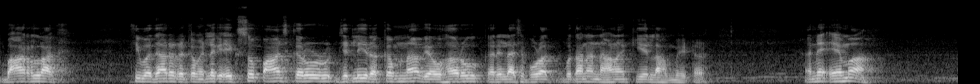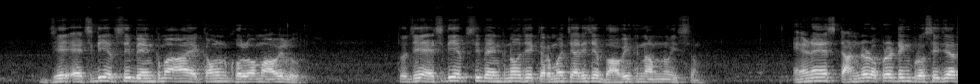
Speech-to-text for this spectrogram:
બાર લાખથી વધારે રકમ, એટલે કે એકસો પાંચ કરોડ જેટલી રકમના વ્યવહારો કરેલા છે પોતા- પોતાના નાણાકીય લાભ હેઠળ. અને એમાં જે એચડીએફસી બેંકમાં આ એકાઉન્ટ ખોલવામાં આવેલું તો જે એચડીએફસી બેંકનો જે કર્મચારી છે, ભાવિક નામનો ઈસમ, એણે સ્ટાન્ડર્ડ ઓપરેટિંગ પ્રોસિજર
